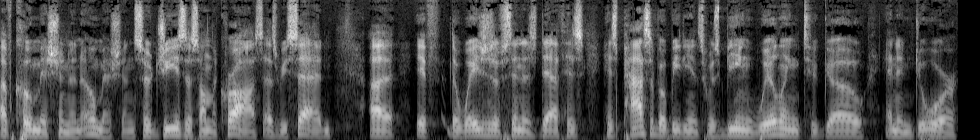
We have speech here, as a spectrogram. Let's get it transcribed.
of commission and omission. So Jesus on the cross, as we said, uh, if the wages of sin is death, his his passive obedience was being willing to go and endure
